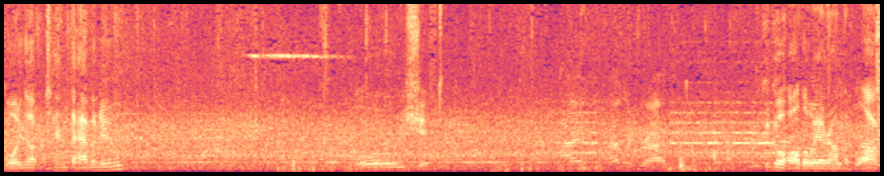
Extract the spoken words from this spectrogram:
Going up 10th Avenue. Holy shit. I, I would drive. We could go all the way around the block.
